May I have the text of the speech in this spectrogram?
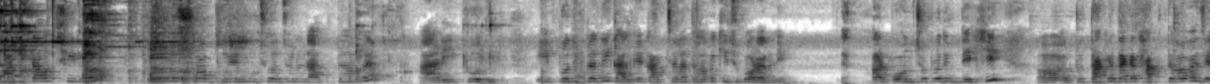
ঘন্টাও ছিল। এগুলো সব ধুয়ে মুছোর জন্য রাখতে হবে। আর এই প্রদীপ। এই প্রদীপটা দিয়ে কালকে কাজ চালাতে হবে, কিছু করার নেই। আর পঞ্চপ্রদীপ দেখি একটু তাকে তাকে থাকতে হবে যে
